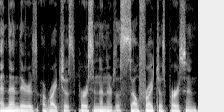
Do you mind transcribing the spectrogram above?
And then there's a righteous person, and there's a self-righteous person.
